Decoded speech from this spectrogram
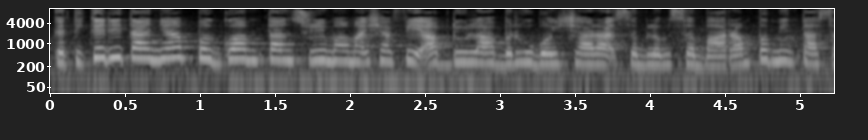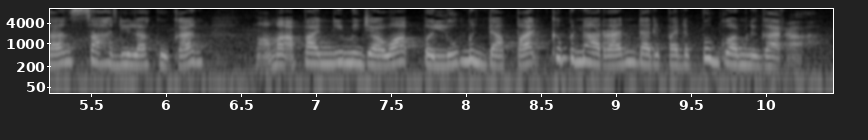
Ketika ditanya Peguam Tan Sri Muhammad Syafiq Abdullah berhubung syarat sebelum sebarang pemintasan sah dilakukan, Muhammad Apandi menjawab perlu mendapat kebenaran daripada Peguam Negara.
